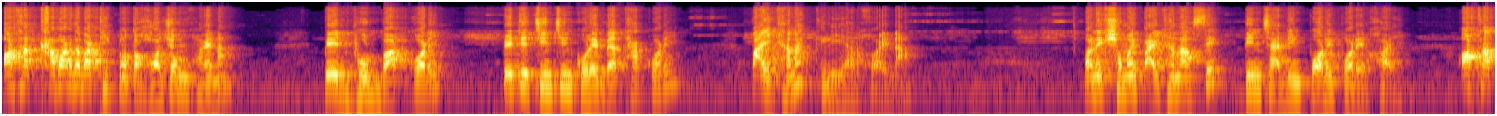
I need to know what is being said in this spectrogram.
অর্থাৎ খাবার দাবার ঠিকমতো হজম হয় না। পেট ভুটবাট করে, পেটে চিনচিন করে ব্যথা করে, পায়খানা ক্লিয়ার হয় না। অনেক সময় পায়খানা আসে, তিন চার দিন পরে পরে হয়। অর্থাৎ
